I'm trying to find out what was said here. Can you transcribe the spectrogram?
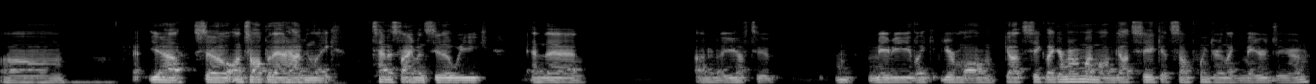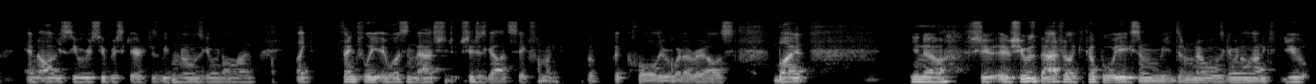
Um, yeah. So on top of that, having like 10 assignments through the week, and then I don't know, you have to maybe like your mom got sick. Like I remember my mom got sick at some point during like May or June, and obviously we were super scared because we didn't know what was going on. Like thankfully it wasn't that she, she just got sick from like the, cold or whatever else. But you know, she if she was bad for like a couple weeks and we didn't know what was going on. You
